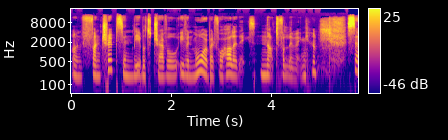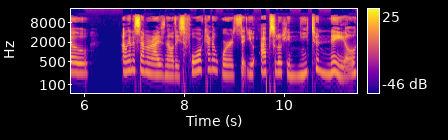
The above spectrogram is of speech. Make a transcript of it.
on fun trips and be able to travel even more, but for holidays, not for living. so I'm going to summarize now these four kind of words that you absolutely need to nail,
